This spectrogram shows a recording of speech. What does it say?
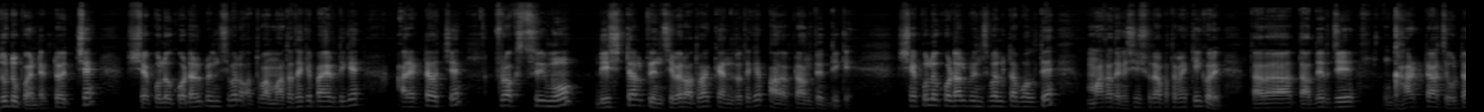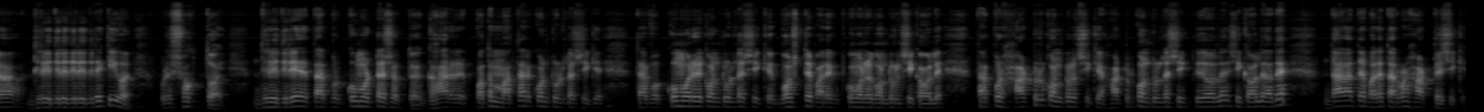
দুটো পয়েন্ট একটা হচ্ছে শেপোলো কোডাল প্রিন্সিপাল অথবা মাথা থেকে পায়ের দিকে আর একটা হচ্ছে ফ্রক্সিমো ডিজিটাল প্রিন্সিপাল অথবা কেন্দ্র থেকে প্রান্তের দিকে। সেপোলো কোডাল প্রিন্সিপালটা বলতে মাথা থেকে শিশুরা প্রথমে কী করে? তারা তাদের যে ঘাড়টা আছে, ওটা ধীরে ধীরে ধীরে ধীরে কী হয়? ওটা শক্ত হয়। ধীরে ধীরে তারপর কোমরটা শক্ত হয়। ঘাড় প্রথম মাথার কন্ট্রোলটা শিখে, তারপর কোমরের কন্ট্রোলটা শিখে, বসতে পারে কোমরের কন্ট্রোল শেখা হলে তারপর হাঁটুর কন্ট্রোল শিখে। হাঁটুর কন্ট্রোলটা শিখতে হলে শেখা হলে তাদের দাঁড়াতে পারে, তারপর হাঁটতে শিখে।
